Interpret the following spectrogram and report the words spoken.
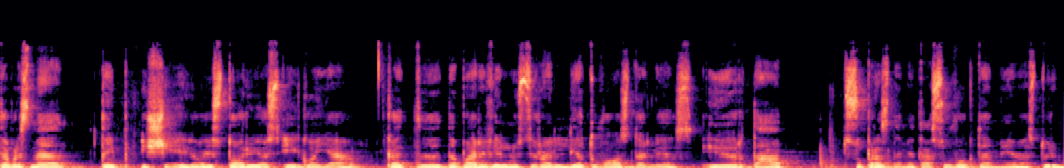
Ta prasme, taip išėjo istorijos eigoje, kad dabar Vilnius yra Lietuvos dalis ir tą suprasdami, tą suvokdami, mes turim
